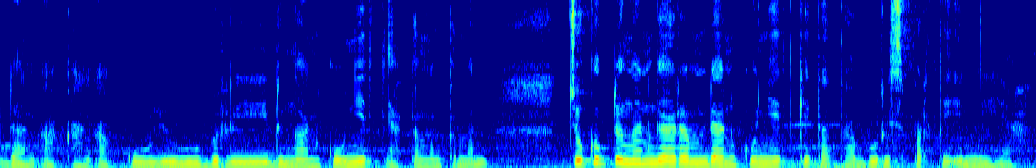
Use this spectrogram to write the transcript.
dan akan aku beri dengan kunyit ya teman-teman. Cukup dengan garam dan kunyit kita taburi seperti ini ya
